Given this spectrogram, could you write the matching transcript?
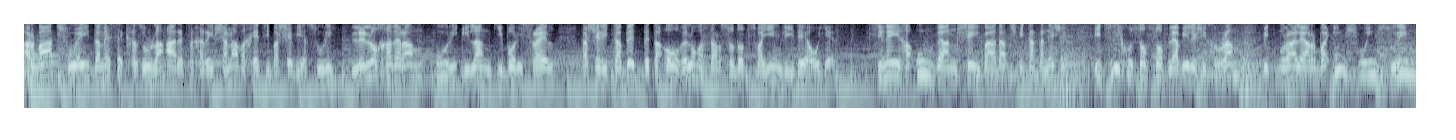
ארבעת שבויי דמשק חזרו לארץ אחרי שנה וחצי בשבי הסורי, ללא חברם אורי אילן גיבור ישראל, אשר התאבד בתאו ולא מסר סודות צבאיים לידי האויב. קציני האו"ם ואנשי ועדת שביתת הנשק הצליחו סוף סוף להביא לשחרורם בתמורה ל-40 שבויים סורים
